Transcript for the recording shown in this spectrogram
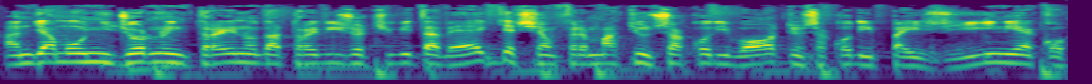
Andiamo ogni giorno in treno da Treviso a Civitavecchia. Ci siamo fermati un sacco di volte, un sacco di paesini. Ecco,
